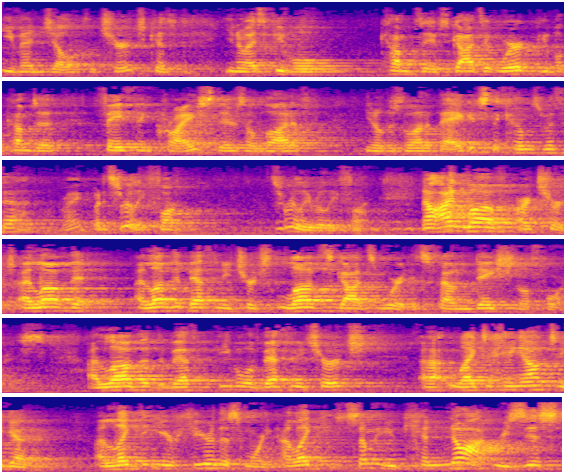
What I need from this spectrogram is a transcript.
evangelical church because, you know, as people come to, if God's at work, people come to faith in Christ, there's a lot of, you know, there's a lot of baggage that comes with that, right? But it's really fun. It's really, really fun. Now I love our church. I love that I love that Bethany Church loves God's Word. It's foundational for us. I love that the Beth- people of Bethany Church uh, like to hang out together. I like that you're here this morning. I like some of you cannot resist,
